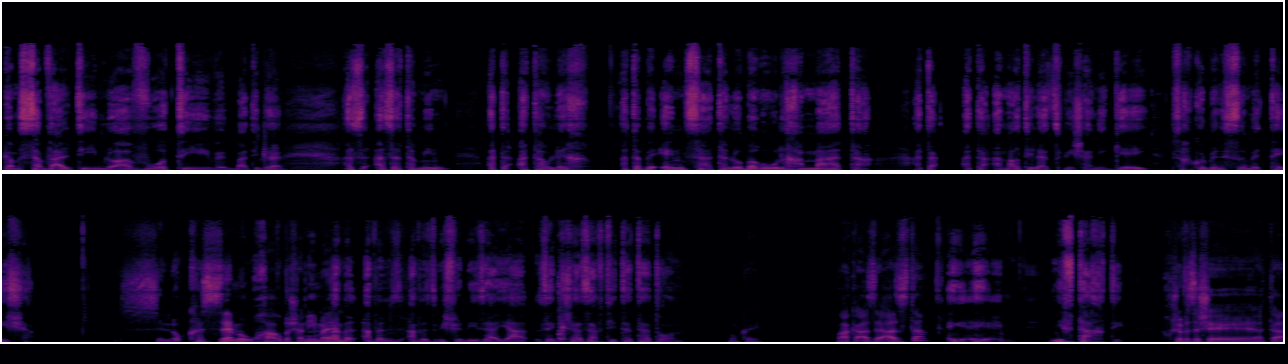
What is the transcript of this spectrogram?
שגם סבלתי אם לא אהבו אותי, ובאתי... כן. אז, אז אתה מין, אתה, אתה הולך, אתה באמצע, אתה לא ברור לך מה אתה. אתה, אתה אמרתי לעצמי שאני גיי, בסך הכל בן 29. זה לא כזה מאוחר בשנים ההם. אבל, אבל, אבל בשבילי זה היה, זה כשעזבתי את התיאטרון. אוקיי. רק אז העזת? אה, אה, נפתחתי. אני חושב על זה שאתה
